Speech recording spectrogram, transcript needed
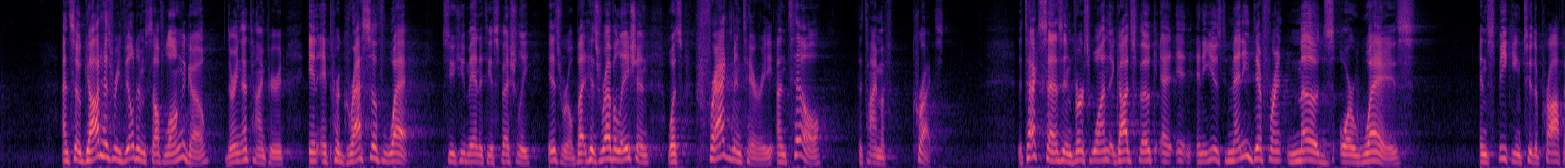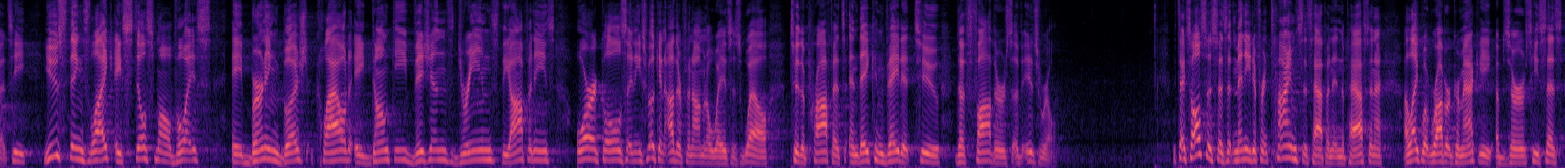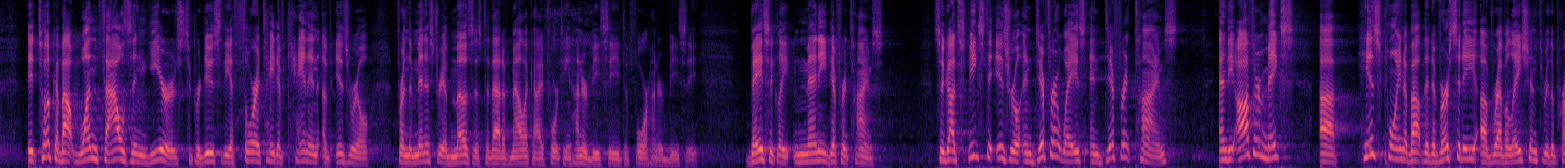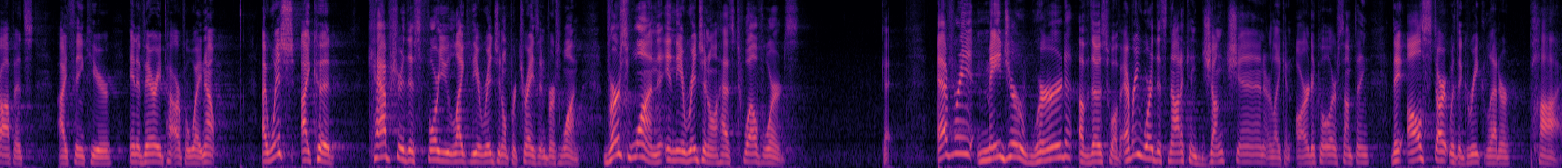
And so God has revealed himself long ago, during that time period, in a progressive way to humanity, especially Israel. But his revelation was fragmentary until the time of Christ. The text says in verse 1 that God spoke uh, and he used many different modes or ways in speaking to the prophets. He used things like a still small voice, a burning bush, cloud, a donkey, visions, dreams, theophanies, oracles, and he spoke in other phenomenal ways as well to the prophets, and they conveyed it to the fathers of Israel. The text also says that many different times this happened in the past, and I, I like what Robert Gromacki observes. He says, it took about 1,000 years to produce the authoritative canon of Israel from the ministry of Moses to that of Malachi, 1400 BC to 400 BC. Basically, many different times. So God speaks to Israel in different ways and different times, and the author makes uh, his point about the diversity of revelation through the prophets, I think, here in a very powerful way. Now, I wish I could capture this for you like the original portrays in verse 1. Verse 1 in the original has 12 words. Okay. Every major word of those 12, every word that's not a conjunction or like an article or something, they all start with the Greek letter pi.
